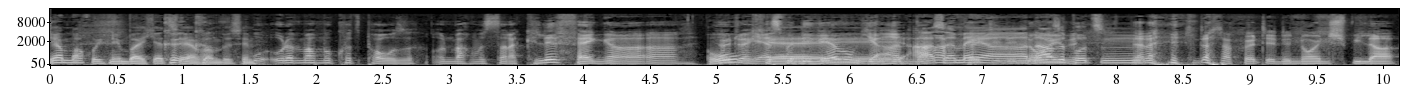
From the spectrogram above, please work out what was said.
Ja, mach ruhig nebenbei. Ich erzähle einfach ein bisschen. Oder machen wir kurz Pause und machen wir es dann nach Cliffhanger. Hört euch Okay. erstmal die Werbung hier an. ASMR, Nase putzen. Danach, danach hört ihr den neuen Spieler.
